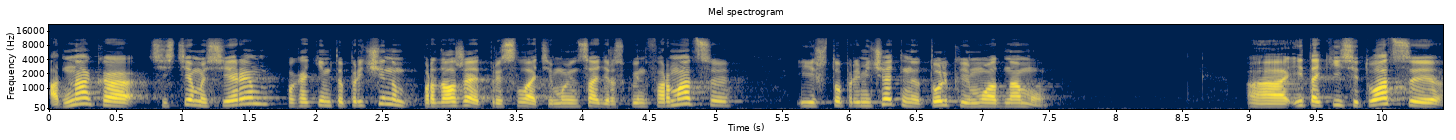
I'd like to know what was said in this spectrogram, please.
Однако система CRM по каким-то причинам продолжает присылать ему инсайдерскую информацию, и, что примечательно, только ему одному. А, и такие ситуации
